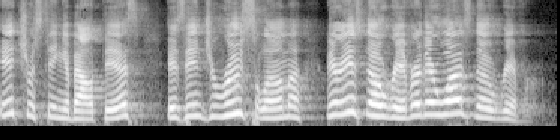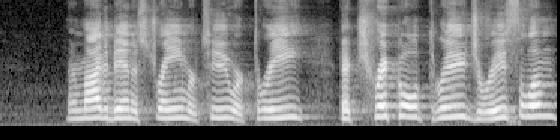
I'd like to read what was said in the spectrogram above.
interesting about this is in Jerusalem, there is no river, there was no river. There might have been a stream or two or three that trickled through Jerusalem,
